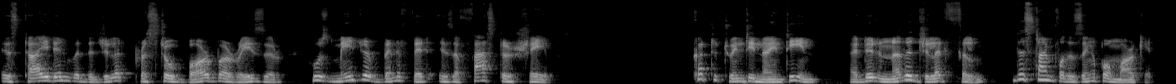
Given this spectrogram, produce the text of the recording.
is tied in with the Gillette Prestobarba razor, whose major benefit is a faster shave. Cut to 2019, I did another Gillette film, this time for the Singapore market.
